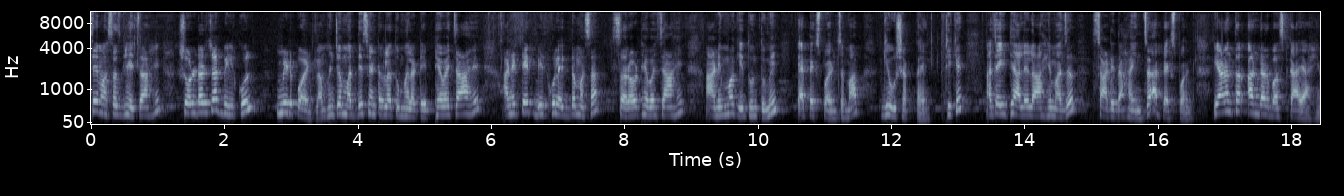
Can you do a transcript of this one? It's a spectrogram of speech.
सेम असंच घ्यायचं आहे. शोल्डरच्या बिलकुल मिड पॉईंटला म्हणजे मध्य सेंटरला तुम्हाला टेप ठेवायचा आहे आणि टेप बिलकुल एकदम असा सरळ ठेवायचा आहे आणि मग इथून तुम्ही ॲपेक्स पॉईंटचं माप घेऊ शकता येईल. ठीक आहे? आता इथे आलेलं आहे माझं साडे दहा इंच ॲपेक्स पॉईंट यानंतर अंडरबस्ट काय आहे?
